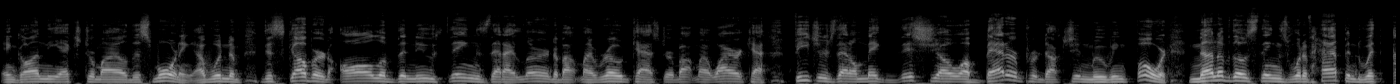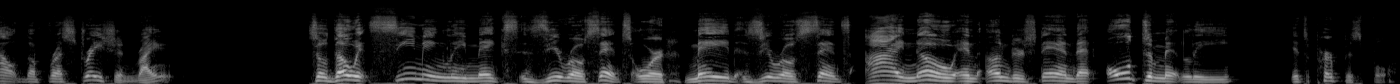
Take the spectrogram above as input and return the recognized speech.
and gone the extra mile this morning. I wouldn't have discovered all of the new things that I learned about my Rodecaster, about my Wirecast, features that'll make this show a better production moving forward. None of those things would have happened without the frustration, right? So, though it seemingly makes zero sense or made zero sense, I know and understand that ultimately it's purposeful.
